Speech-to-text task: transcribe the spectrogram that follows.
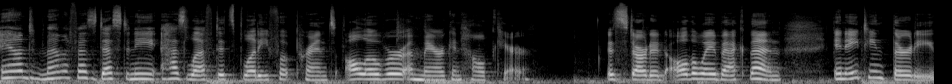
And Manifest Destiny has left its bloody footprint all over American healthcare. It started all the way back then. In 1830,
